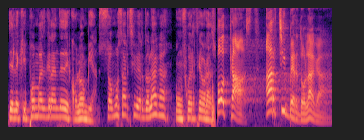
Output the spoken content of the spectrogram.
del equipo más grande de Colombia. Somos Archie Verdolaga. Un fuerte abrazo. Podcast Archie Verdolaga.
